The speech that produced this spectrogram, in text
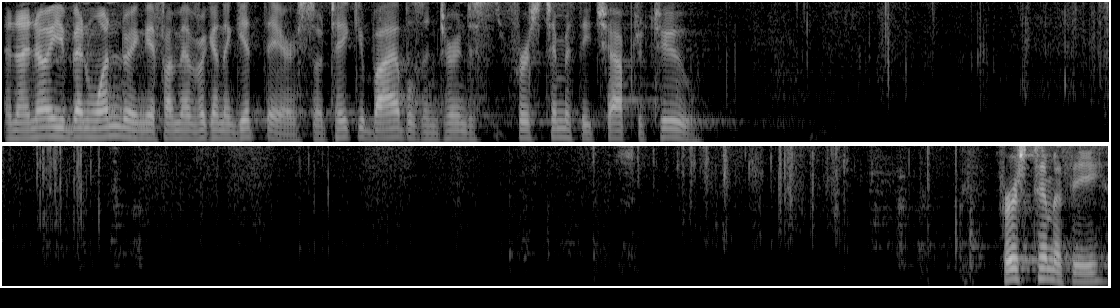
And I know you've been wondering if I'm ever going to get there. So take your Bibles and turn to 1 Timothy chapter 2. First Timothy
